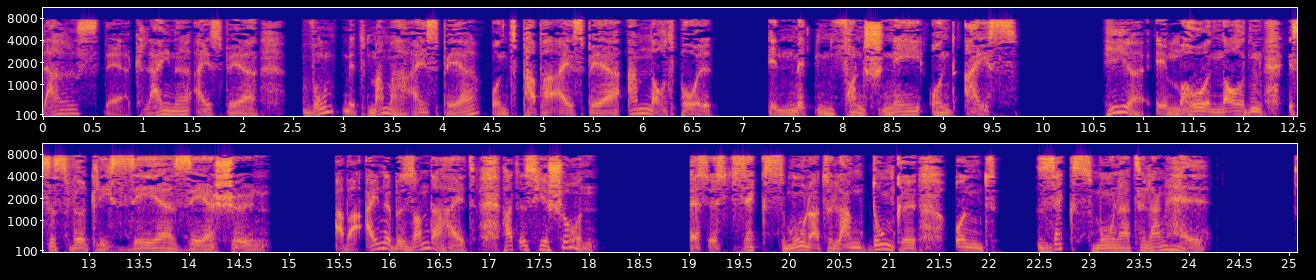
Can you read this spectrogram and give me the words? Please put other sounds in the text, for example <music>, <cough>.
Lars, der kleine Eisbär, wohnt mit Mama Eisbär und Papa Eisbär am Nordpol, inmitten von Schnee und Eis. Hier im hohen Norden ist es wirklich sehr, sehr schön. Aber eine Besonderheit hat es hier schon. Es ist sechs Monate lang dunkel und sechs Monate lang hell.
